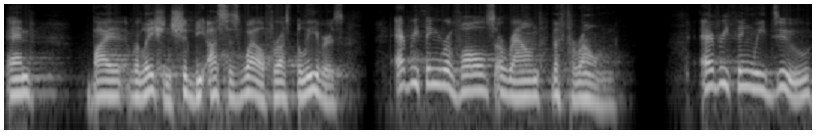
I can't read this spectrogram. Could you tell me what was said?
and by relation should be us as well, for us believers, everything revolves around the throne. Everything we do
